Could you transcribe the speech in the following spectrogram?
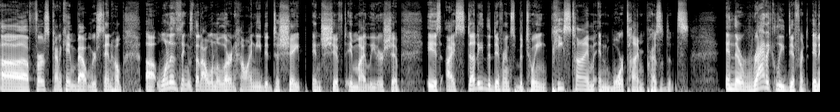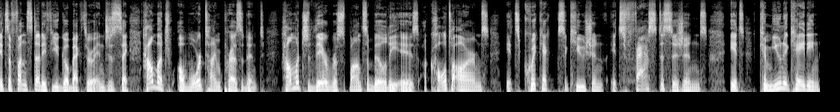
uh, first kind of came about and we were staying home, uh, one of the things that I want to learn how I needed to shape and shift in my leadership is I studied the difference between peacetime and wartime presidents and they're radically different. And it's a fun study if you go back through it and just say how much a wartime president, how much their responsibility is a call to arms, it's quick execution, it's fast decisions, it's communicating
